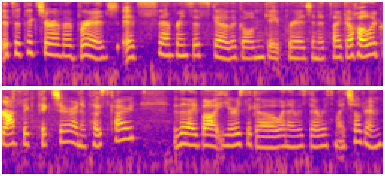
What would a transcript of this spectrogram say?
It's a picture of a bridge. It's San Francisco, the Golden Gate Bridge, and it's like a holographic picture on a postcard that I bought years ago when I was there with my children.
